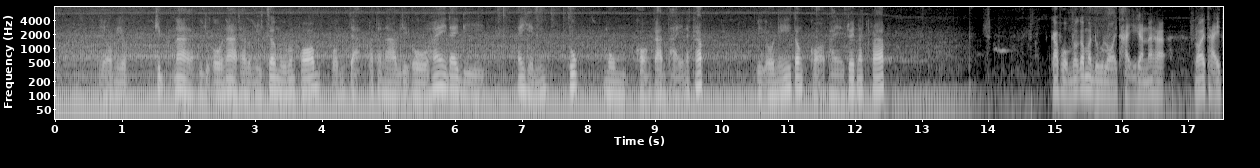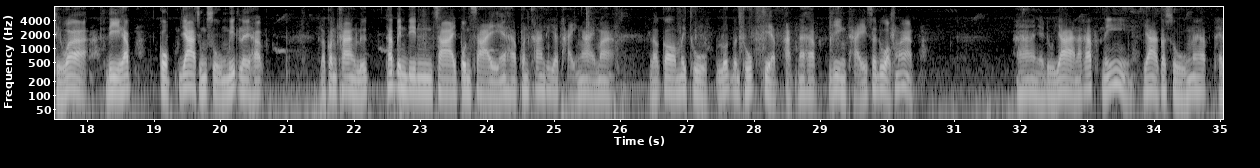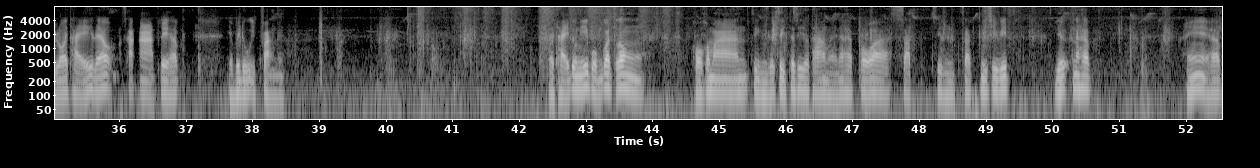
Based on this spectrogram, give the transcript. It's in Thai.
เดี๋ยวมีคลิปหน้าวิดีโอหน้าถ้าเรามีเครื่องมือพร้อมๆผมจะพัฒนาวิดีโอให้ได้ดี ให้เห็นทุกมุมของการไถนะครับวิดีโอนี้ต้องขออภัยด้วยนะครับ ครับผมแล้วก็มาดูรอยไถกันนะครับรอยไถถือว่าดีครับ กบหญ้าสูงสูงมิดเลยครับ แล้วค่อนข้างลึกถ้าเป็นดินทรายปนทรายอย่างเงี้ยครับค่อนข้างที่จะไถง่ายมาก แล้วก็ไม่ถูกรถบรรทุกเกียบอัดนะครับ ยิ่งไถสะดวกมากอ่าอย่าดูหญ้านะครับ นี่หญ้าก็สูงนะครับ แต่รอยไถแล้วสะอาดเลยครับเดี๋ยวไปดูอีกฝั่งหนึ่งแต่ไถตรงนี้ผมก็ต้อง ขอเข้ามาสิ่งศักดิ์สิทธิ์เจ้าที่เจ้าทางหน่อยนะครับ เพราะว่าสัตว์สิ่งสัตว์มีชีวิตเยอะนะครับนี่ครับ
